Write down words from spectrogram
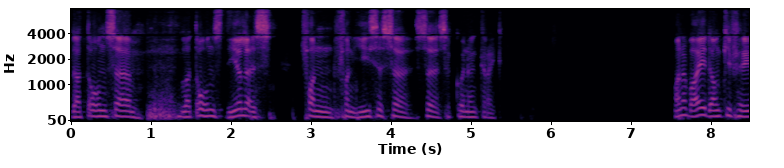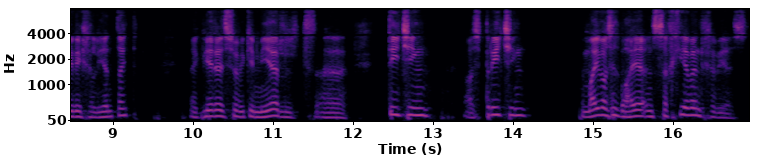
dat ons ehm um, wat ons deel is van van Jesus se se se koninkryk. Manne baie dankie vir hierdie geleentheid. Ek weet dit is so 'n bietjie meer uh teaching as preaching. Vir my was dit baie insiggewend geweest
